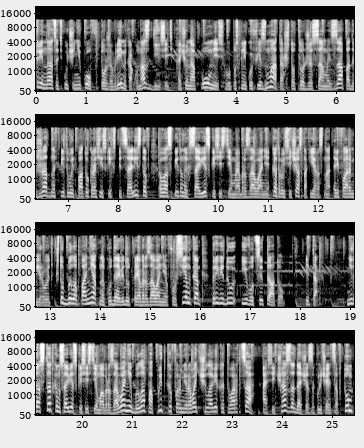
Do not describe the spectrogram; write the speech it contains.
13 учеников, в то же время как у нас 10. Хочу напомнить выпускнику физмата, что тот же самый Запад жадно впитывает поток российских специалистов, воспитанных советской системой образования, которую сейчас так яростно реформирует. Чтобы было понятно, куда ведут преобразования Фурсенко, приведу его цитату. Итак, Недостатком советской системы образования была попытка формировать человека-творца, а сейчас задача заключается в том,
